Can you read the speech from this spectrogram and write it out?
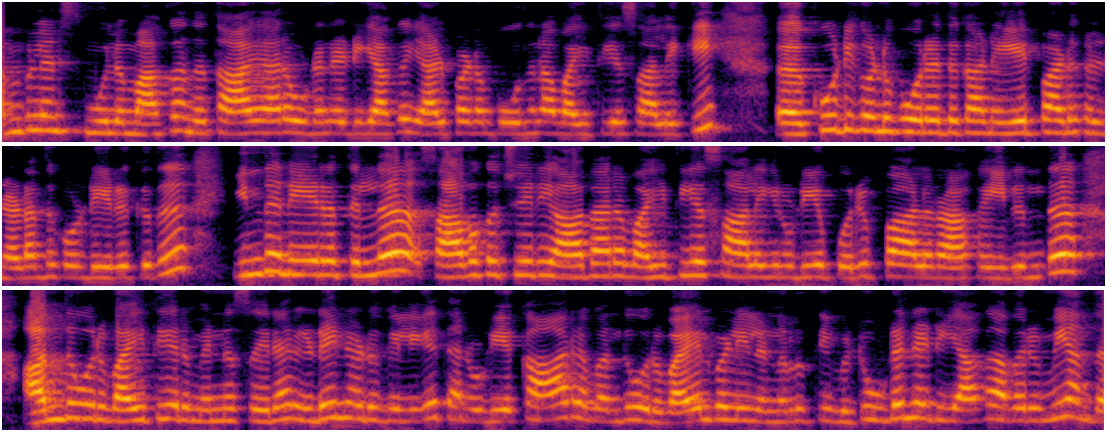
ஆம்புலன்ஸ் மூலமாக அந்த தாயாரை உடனடியாக யாழ்ப்பாணம் போதனா வைத்தியசாலைக்கு கூட்டிக் கொண்டு போறதுக்கான ஏற்பாடுகள் நடந்து கொண்டு இருக்குது. இந்த நேரத்துல சாவகச்சேரி ஆதார வைத்தியசாலையினுடைய பொறுப்பாளராக இருந்த அந்த ஒரு வைத்தியரும் என்ன செய்யறார் இடைநடுவிலேயே தன்னுடைய காரை வந்து ஒரு வயல்வெளியில நிறுத்தி விட்டு உடனடியாக அவருமே அந்த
